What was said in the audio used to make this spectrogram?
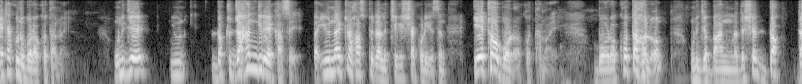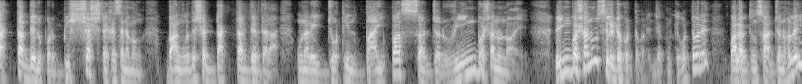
এটা কোনো বড় কথা নয়। উনি যে ডক্টর জাহাঙ্গীরের কাছে বা ইউনাইটেড হসপিটালে চিকিৎসা করিয়েছেন, এটাও বড় কথা নয়। বড় কথা হলো, উনি যে বাংলাদেশের ডক- ডাক্তারদের উপর বিশ্বাস রেখেছেন এবং বাংলাদেশের ডাক্তারদের দ্বারা ওনার এই জটিল বাইপাস সার্জারি রিং বসানো নয়। রিং বসানো সিলেক্টও করতে পারে যখন কে করতে পারে। ভালো একজন সার্জন হলেই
